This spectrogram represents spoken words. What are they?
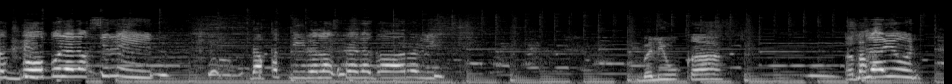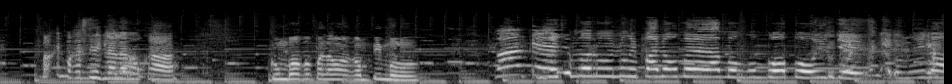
Nagbobo na lang sila eh. Dapat di na lang sila nag-aaral eh. Baliw ka. Ah, bak- Sila yun. bakit ba kasi naglalaro ka? Kung bobo pala ang kakampi mo. Bakit? Hindi marunong eh. Paano ko malalaman kung bobo o hindi? Ang ina.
